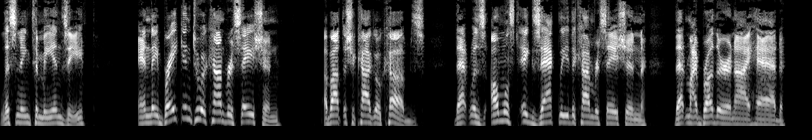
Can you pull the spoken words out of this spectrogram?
listening to Me and Z and they break into a conversation about the Chicago Cubs that was almost exactly the conversation that my brother and I had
